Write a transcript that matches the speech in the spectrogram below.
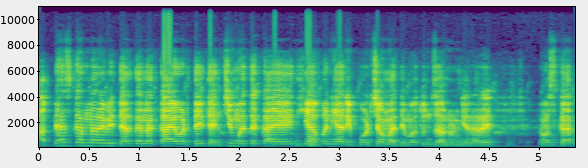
अभ्यास करणाऱ्या विद्यार्थ्यांना काय वाटतंय? त्यांची मतं काय आहेत? हे आपण या रिपोर्टच्या माध्यमातून जाणून घेणार आहे. नमस्कार.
